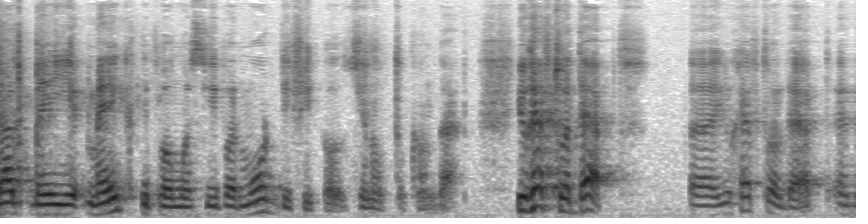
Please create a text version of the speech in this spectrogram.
that may make diplomacy even more difficult, you know, to conduct. You have to adapt. Uh, you have to adapt. And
